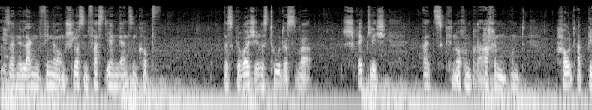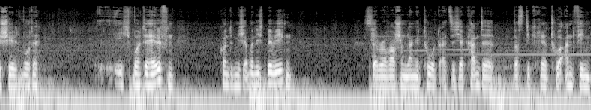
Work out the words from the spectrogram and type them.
Seine langen Finger umschlossen fast ihren ganzen Kopf. Das Geräusch ihres Todes war schrecklich, als Knochen brachen und Haut abgeschält wurde. Ich wollte helfen, konnte mich aber nicht bewegen. Sarah war schon lange tot, als ich erkannte, dass die Kreatur anfing,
